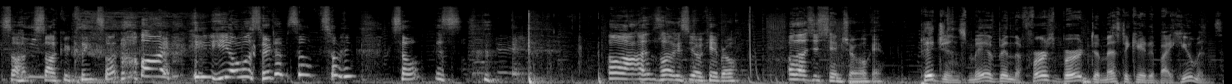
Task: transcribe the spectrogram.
so soccer cleats on. Oh, he, he almost hurt himself. So, so it's. Oh, as long as you're okay, bro. Oh, that's just intro. Okay. Pigeons may have been the first bird domesticated by humans,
